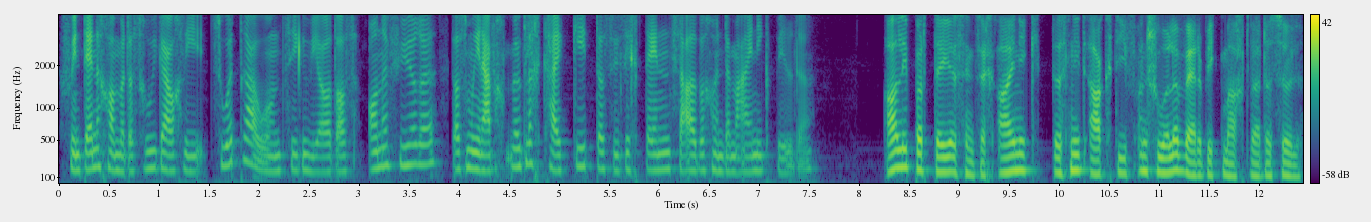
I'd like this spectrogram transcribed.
ich finde, denen kann man das ruhig auch ein bisschen zutrauen und sie irgendwie an das anführen, dass man ihnen einfach die Möglichkeit gibt, dass sie sich dann selber eine Meinung bilden können. Alle Parteien sind sich einig, dass nicht aktiv an Schulen Werbung gemacht werden soll.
